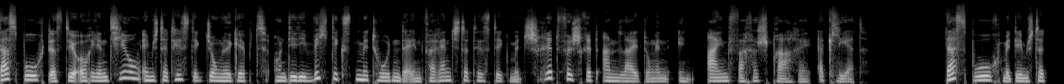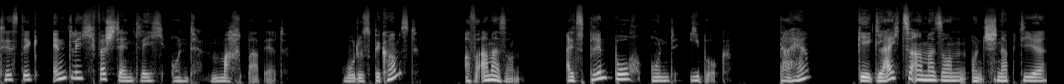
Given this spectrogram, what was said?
Das Buch, das dir Orientierung im Statistikdschungel gibt und dir die wichtigsten Methoden der Inferenzstatistik mit Schritt-für-Schritt-Anleitungen in einfacher Sprache erklärt. Das Buch, mit dem Statistik endlich verständlich und machbar wird. Wo du es bekommst? Auf Amazon. Als Printbuch und E-Book. Daher, geh gleich zu Amazon und schnapp dir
